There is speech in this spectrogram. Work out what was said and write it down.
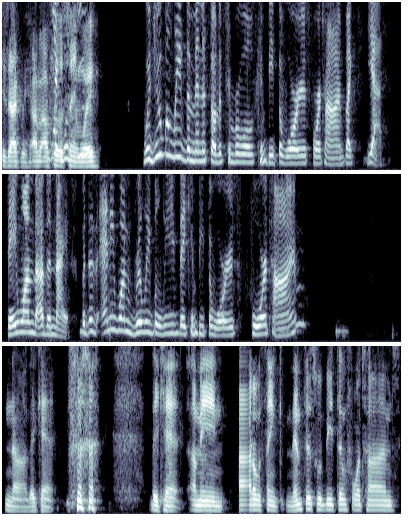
Exactly. I, I feel like, the same you, way. Would you believe the Minnesota Timberwolves can beat the Warriors four times? Like, yes, they won the other night. But does anyone really believe they can beat the Warriors four times? No, they can't. they can't. I mean, I don't think Memphis would beat them four times.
